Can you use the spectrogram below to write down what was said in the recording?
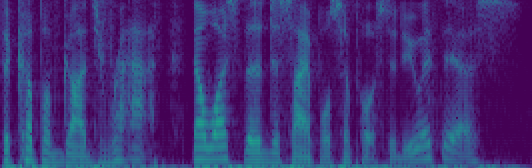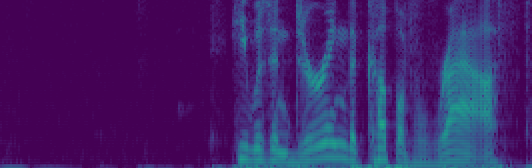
the cup of God's wrath. Now, what's the disciple supposed to do with this? He was enduring the cup of wrath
